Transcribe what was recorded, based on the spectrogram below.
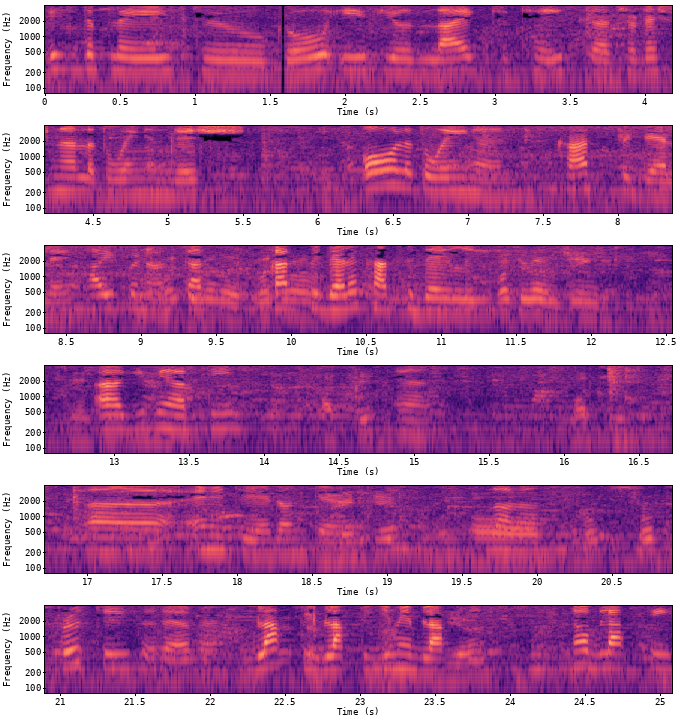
This is the place to go if you'd like to taste the traditional Lithuanian dish. It's all Lithuanian. Kat pidele. How you pronounce kat? What Kat you want? pidele, kat pideli. What you want to drink? Uh, give me hot tea. Hot tea? Yeah. What tea? Uh, any tea, I don't care. Green tea? Or No, no. Fruit, fruit? Fruit tea, whatever. Black tea, black tea. Give me black tea. No, black tea.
